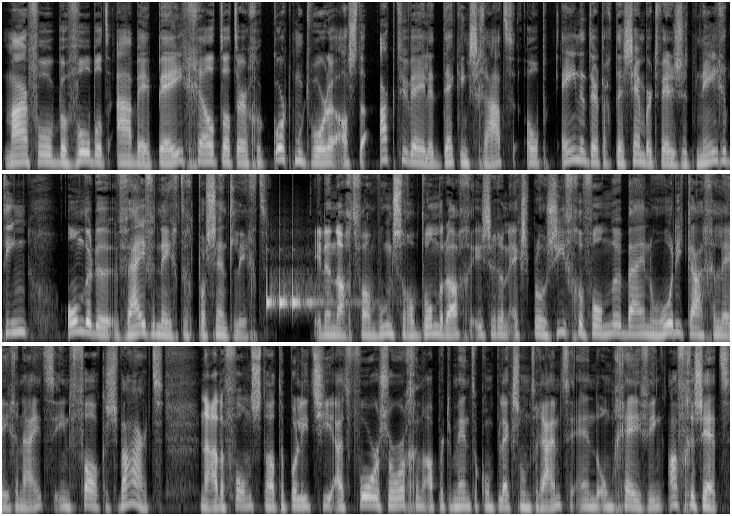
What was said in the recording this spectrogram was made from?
Maar voor bijvoorbeeld ABP geldt dat er gekort moet worden als de actuele dekkingsgraad op 31 december 2019 onder de 95% ligt. In de nacht van woensdag op donderdag is er een explosief gevonden bij een horecagelegenheid in Valkenswaard. Na de vondst had de politie uit voorzorg een appartementencomplex ontruimd en de omgeving afgezet.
